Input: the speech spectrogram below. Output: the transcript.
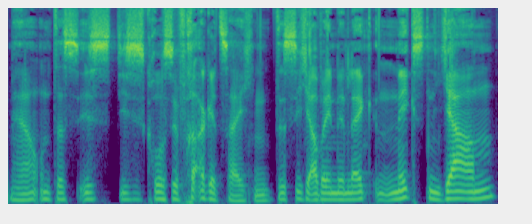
Ja, und das ist dieses große Fragezeichen, das sich aber in den nächsten Jahren,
